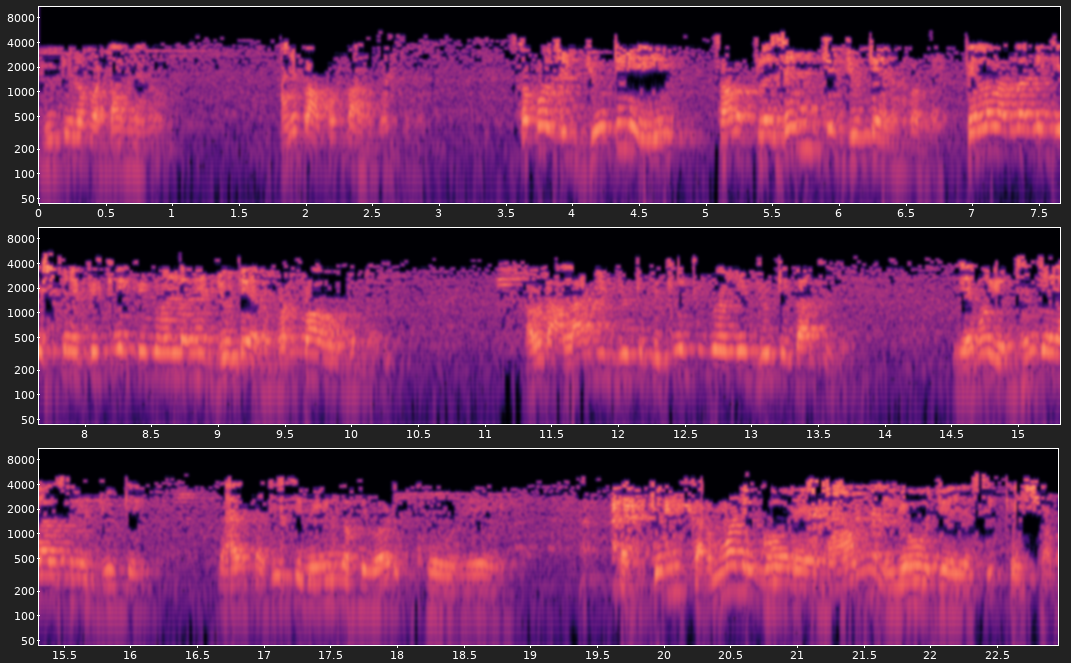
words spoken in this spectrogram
డ్యూటీలో పడ్డాను నేను. అని పాపం బాధపడుతుంది సపోజ్ డ్యూటీ చాలా ప్లెజెంట్ డ్యూటీ అనుకోండి. పిల్లలందరినీ తీసుకుని పిక్నిక్కి వెళ్ళని డ్యూటీ అనుకోండి. బాగుంటుంది కాబట్టి అలాంటి డ్యూటీ పిక్నిక్కి వెళ్ళే డ్యూటీ కాదు ఏమో యుద్ధం చేయాల్సిన డ్యూటీ. దాని ప్రతి మీనింగ్ ఆఫ్ ది వర్డ్ ఘోరే. సత్యం కర్మణి ఘోరే మాం నియోజయసి కేశవ.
